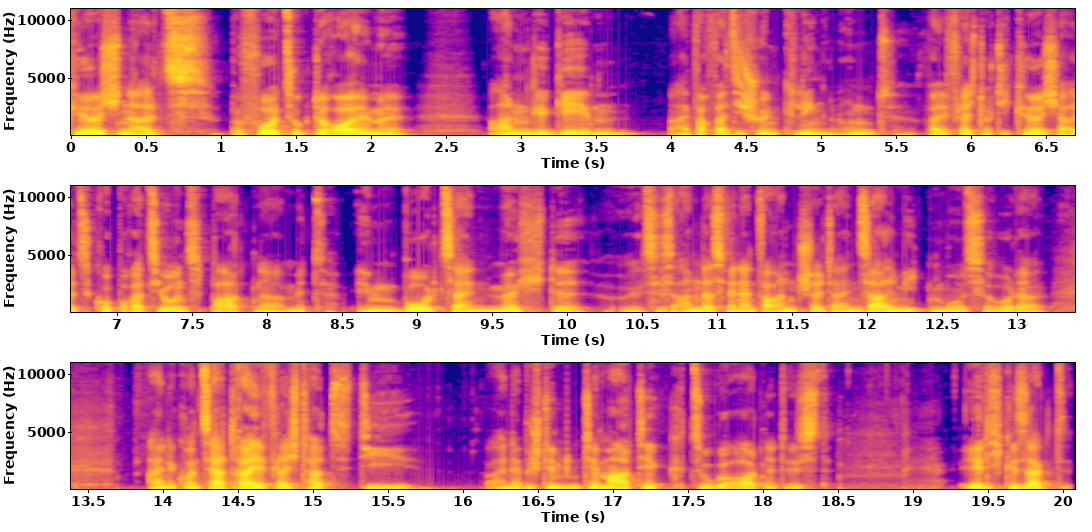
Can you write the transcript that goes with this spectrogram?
Kirchen als bevorzugte Räume angegeben, einfach weil sie schön klingen und weil vielleicht auch die Kirche als Kooperationspartner mit im Boot sein möchte. Es ist anders, wenn ein Veranstalter einen Saal mieten muss oder eine Konzertreihe vielleicht hat, die einer bestimmten Thematik zugeordnet ist. Ehrlich gesagt,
